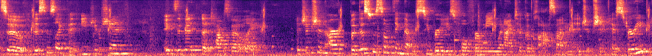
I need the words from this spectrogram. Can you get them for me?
So this is like the Egyptian exhibit that talks about like Egyptian art, but this was something that was super useful for me when I took a class on Egyptian history.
